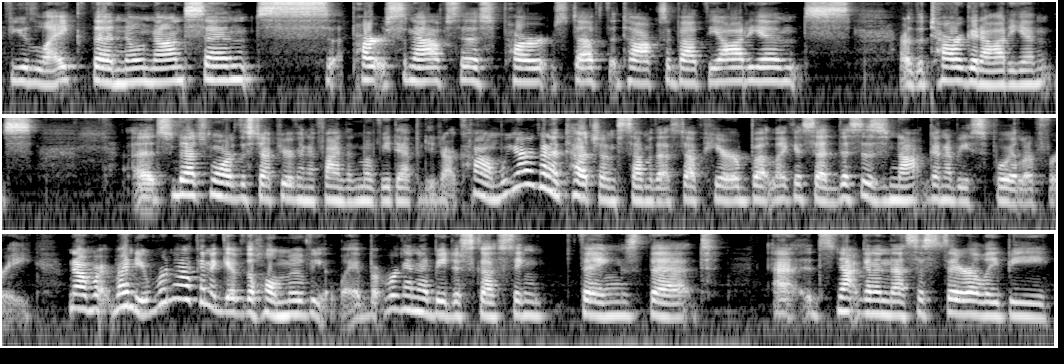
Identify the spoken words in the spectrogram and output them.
If you like the no nonsense, part synopsis, part stuff that talks about the audience or the target audience, uh, that's more of the stuff you're going to find on moviedeputy.com. We are going to touch on some of that stuff here, but like I said, this is not going to be spoiler free. Now, you, we're not going to give the whole movie away, but we're going to be discussing things that uh, it's not going to necessarily be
